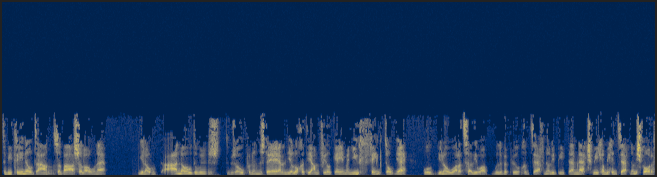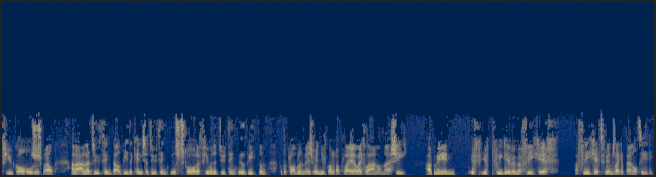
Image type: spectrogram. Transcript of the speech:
to be 3-0 down to Barcelona, you know, I know there was, there was openings there, and you look at the Anfield game and you think, don't you? Well, you know what, I tell you what, Liverpool could definitely beat them next week and we can definitely score a few goals as well. And I, and I do think that'll be the case. I do think we'll score a few and I do think we'll beat them. But the problem is when you've got a player like Lionel Messi, I mean, if, if we give him a free kick, a free kick to him is like a penalty.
